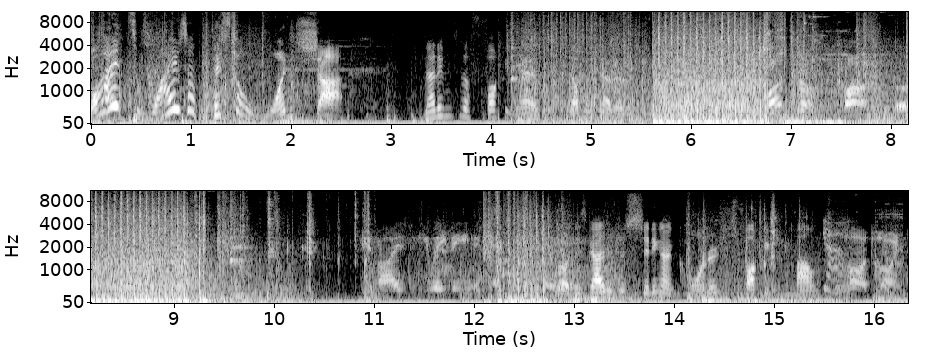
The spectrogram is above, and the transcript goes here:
what? Why is a pistol one shot? Not even to the fucking head. It's the dumbest shot I've. What the fuck? Be advised, UAV is. Bro, these guys are just sitting on corners, just fucking mounting. Hard line.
